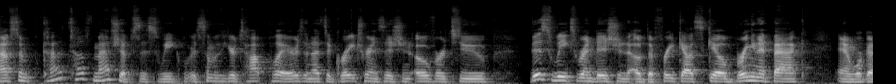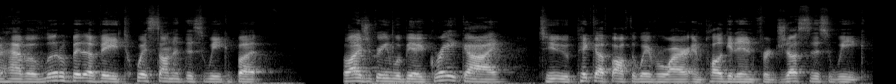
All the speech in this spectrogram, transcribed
have some kind of tough matchups this week with some of your top players, and that's a great transition over to this week's rendition of the Freakout Scale, bringing it back, and we're going to have a little bit of a twist on it this week, but Elijah Green would be a great guy to pick up off the waiver wire and plug it in for just this week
